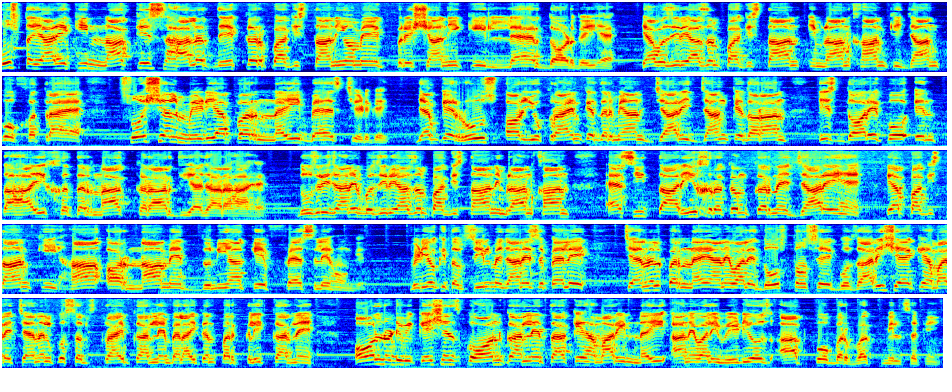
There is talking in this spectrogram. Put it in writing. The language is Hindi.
उस तैयारे की नाकिस हालत देखकर पाकिस्तानियों में एक परेशानी की लहर दौड़ गई है। क्या वज़ीर आज़म पाकिस्तान इमरान खान की जान को खतरा है? सोशल मीडिया पर नई बहस छिड़ गई, जबकि रूस और यूक्रेन के दरमियान जारी जंग के दौरान इस दौरे को इंतहाई खतरनाक करार दिया जा रहा है। दूसरी जानब वज़ीर आज़म पाकिस्तान इमरान खान ऐसी तारीख रकम करने जा रहे हैं कि अब पाकिस्तान की हाँ और ना में दुनिया के फैसले होंगे? वीडियो की तफसील में जाने से पहले चैनल पर नए आने वाले दोस्तों से गुजारिश है कि हमारे चैनल को सब्सक्राइब कर लें, बेल आइकन पर क्लिक कर लें, ऑल नोटिफिकेशंस को ऑन कर लें ताकि हमारी नई आने वाली वीडियोस आपको बर वक्त मिल सकें।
